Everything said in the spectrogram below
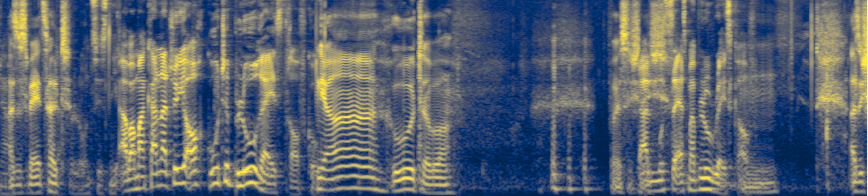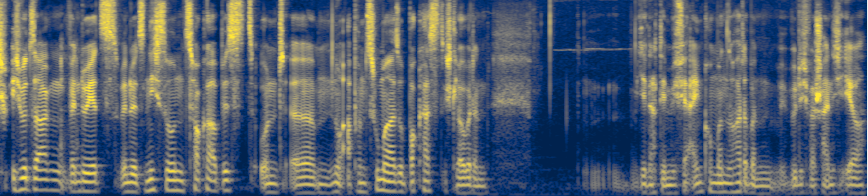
Ja, Also es wäre jetzt halt, lohnt sich nicht. Aber man kann natürlich auch gute Blu-rays drauf gucken. ja, gut, aber weiß ich Dann nicht. musst du erstmal Blu-rays kaufen. Also ich, ich würde sagen, wenn du jetzt, wenn du jetzt nicht so ein Zocker bist und ähm, nur ab und zu mal so Bock hast, ich glaube dann, je nachdem wie viel Einkommen man so hat, aber dann würde ich wahrscheinlich eher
